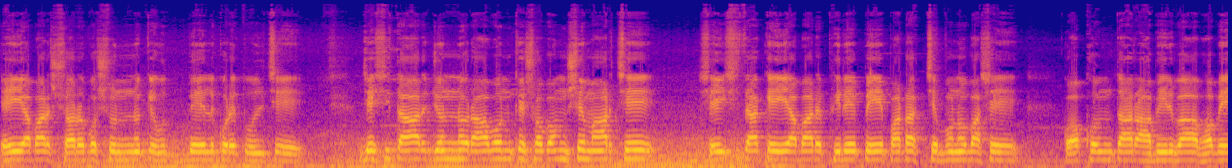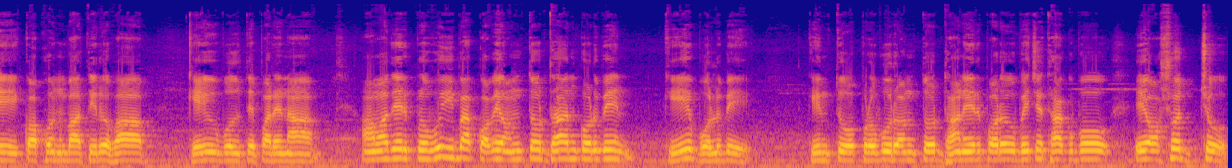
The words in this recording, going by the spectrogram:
এই আবার সর্বশূন্যকে উদ্বেল করে তুলছে। যে সীতার জন্য রাবণকে সবংশে মারছে, সেই সীতাকেই আবার ফিরে পেয়ে পাঠাচ্ছে বনবাসে। কখন তার আবির্ভাব হবে, কখন বা তিরোভাব, কেউ বলতে পারে না। আমাদের প্রভুই বা কবে অন্তর্ধান করবেন, কে বলবে? কিন্তু প্রভুর অন্তর্ধানের পরেও বেঁচে থাকব, এ অসহ্য।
